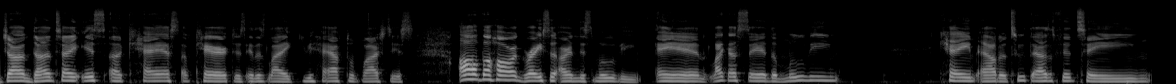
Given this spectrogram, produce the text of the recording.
John Dante. It's a cast of characters, and it's like you have to watch this. All the hard graces are in this movie, and like I said, the movie came out in 2015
